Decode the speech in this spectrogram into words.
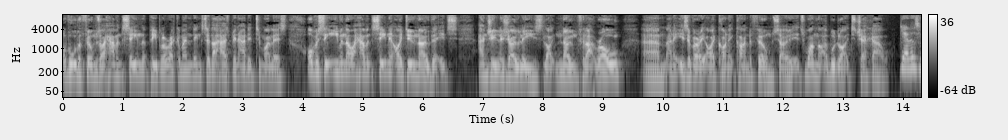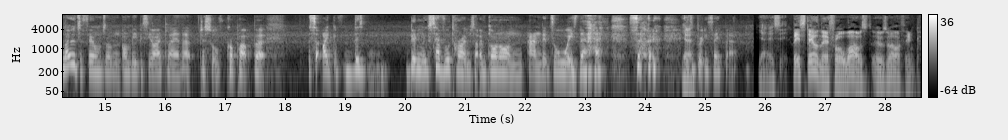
of all the films I haven't seen that people are recommending, so that has been added to my list. Obviously, even though I haven't seen it, I do know that it's Angelina Jolie's like known for that role, um, and it is a very iconic kind of film. So it's one that I would like to check out. yeah, there's loads of films on, on BBC iPlayer that just sort of crop up, but it's like there's been several times that I've gone on and it's always there. So Yeah. it's a pretty safe bet. Yeah, it's, They stay on there for a while as, as well. I think.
